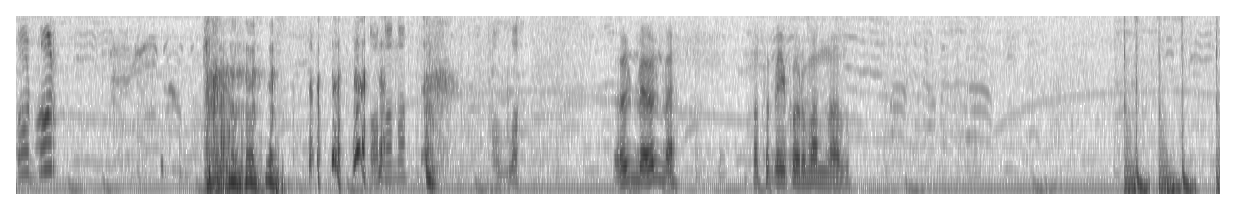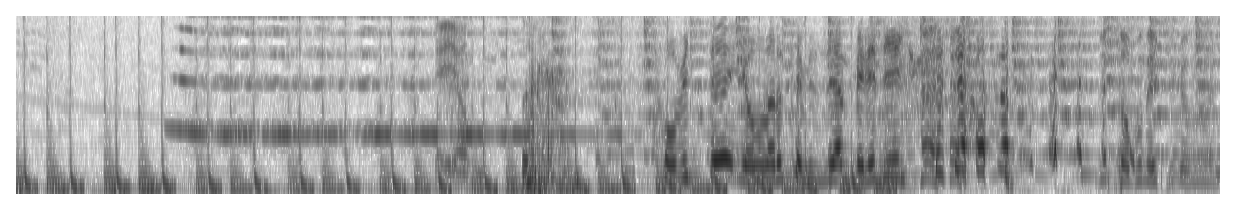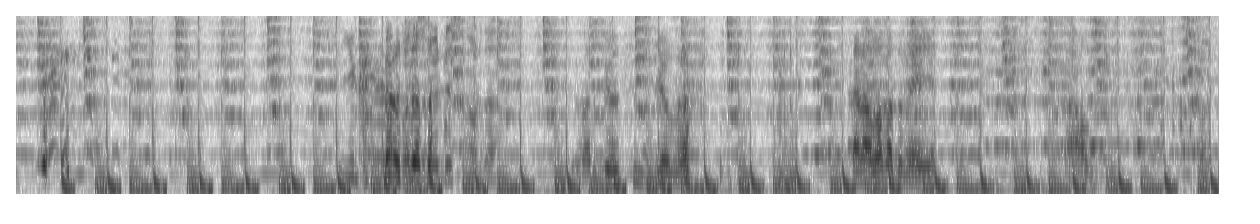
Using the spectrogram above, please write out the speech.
Dur dur. Lan lan lan. Allah. Ölme ölme. Fatih Bey'i korumam lazım. E'yi al. Covid'de yolları temizleyen belediye Bir sabun eksik ama. yıkıyoruz Barış adam. ölmesin orada. Var diyorsun diyorlar. Sen alamadın E'yi.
